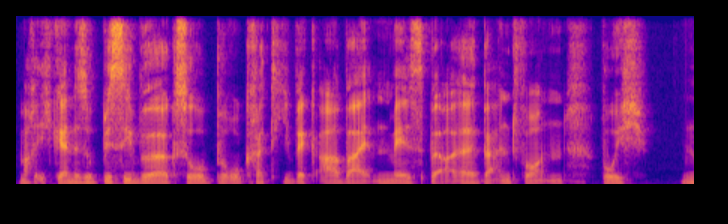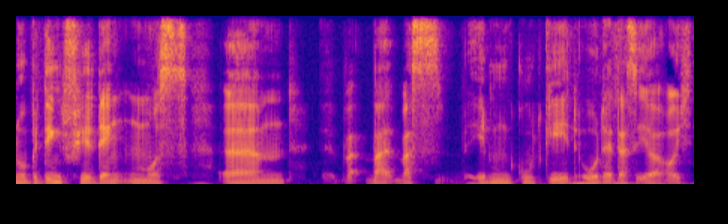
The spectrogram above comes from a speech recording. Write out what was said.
mache ich gerne so Busy Work, so Bürokratie wegarbeiten, Mails be äh, beantworten, wo ich nur bedingt viel denken muss, ähm, was eben gut geht. Oder dass ihr euch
